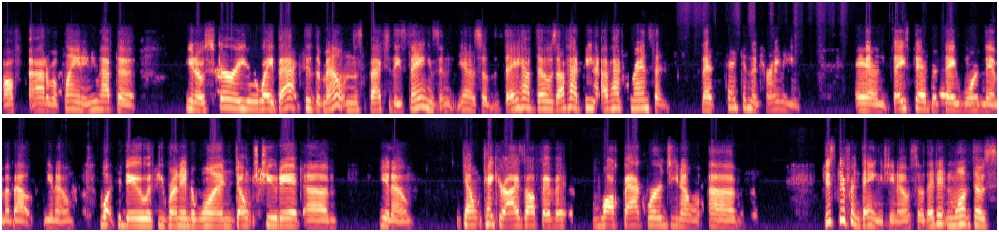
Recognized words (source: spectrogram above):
off out of a plane, and you have to, you know, scurry your way back through the mountains back to these things. And yeah, so they have those. I've had I've had friends that that taken the training and they said that they warned them about you know what to do if you run into one don't shoot it um, you know don't take your eyes off of it walk backwards you know um, just different things you know. So they didn't want those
